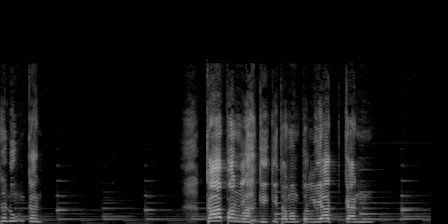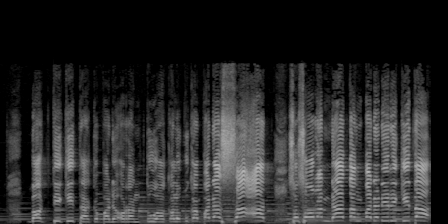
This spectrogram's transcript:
Renungkan. Kapan lagi kita memperlihatkan bakti kita kepada orang tua kalau bukan pada saat seseorang datang pada diri kita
